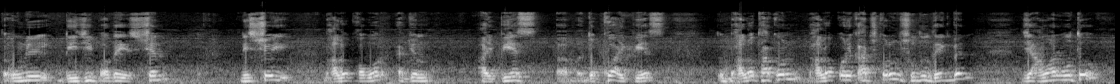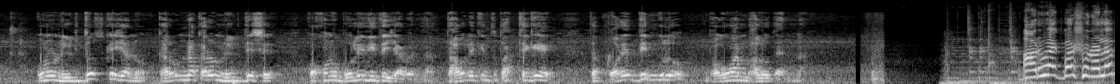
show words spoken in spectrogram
তো উনি ডিজি পদে এসছেন। নিশ্চয়ই ভালো খবর, একজন আইপিএস দক্ষ আইপিএস। তো ভালো থাকুন, ভালো করে কাজ করুন, শুধু দেখবেন। যে আমার মতো কোনো নির্দোষকে যেন কারণ না কারণ নির্দেশে কখনো বলি দিতে যাবেন না, তাহলে কিন্তু তার থেকে, তার পরের দিনগুলো ভগবান ভালো দেন না। আরও একবার শোনালাম,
